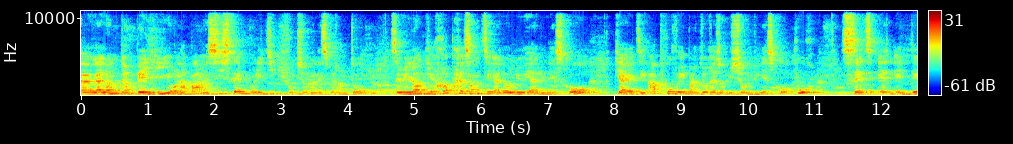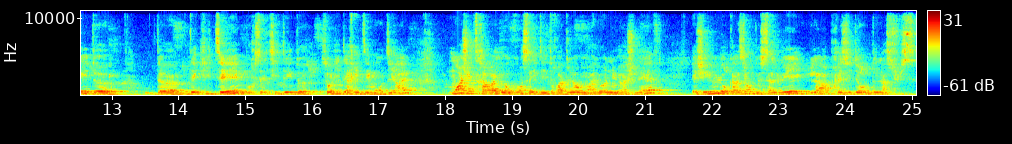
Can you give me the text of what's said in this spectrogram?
euh, la langue d'un pays, on n'a pas un système politique qui fonctionne en espéranto. C'est une langue qui est représentée à l'ONU et à l'UNESCO, qui a été approuvée par deux résolutions de l'UNESCO pour cette idée d'équité, pour cette idée de solidarité mondiale. Moi, j'ai travaillé au Conseil des droits de l'homme à l'ONU à Genève et j'ai eu l'occasion de saluer la présidente de la Suisse.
